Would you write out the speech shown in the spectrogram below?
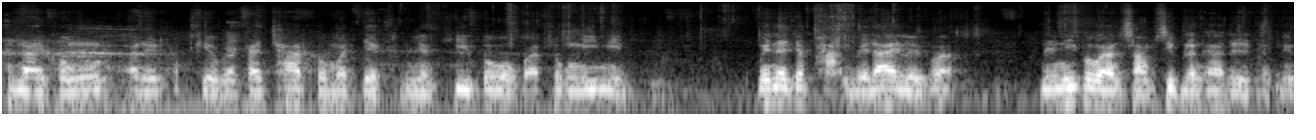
ทนายของอะไรครับเกี่ยวกับการชาติเขามาแจกถุงยางชีพก็บอกว่าตรงนี้นี่ไม่น่าจะผ่านไปได้เลยเพราะ ในนี้ประมาณสามสิบหลังคาเรือนครับนึก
